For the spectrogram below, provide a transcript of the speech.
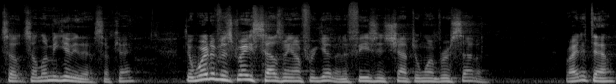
So, so let me give you this, okay? The word of his grace tells me I'm forgiven. Ephesians chapter 1, verse 7. Write it down.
